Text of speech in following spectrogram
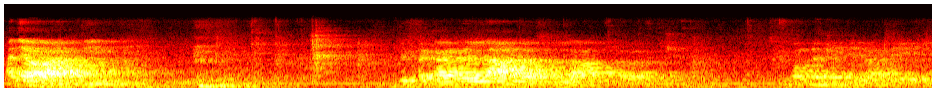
Andiamo avanti, questa carrellata sulla, fondamenti della materia.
